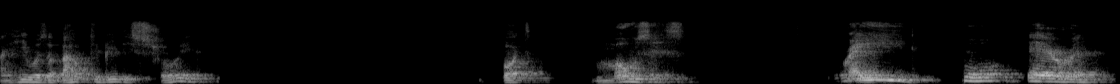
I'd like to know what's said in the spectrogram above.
And he was about to be destroyed. But Moses prayed for Aaron.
